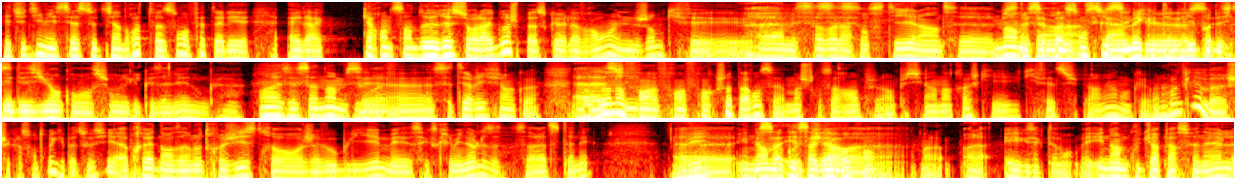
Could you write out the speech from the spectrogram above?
Et tu te dis, mais si elle se tient droite, de toute façon, en fait, elle est, elle a 45 degrés sur la gauche parce qu'elle a vraiment une jambe qui fait. Ah, mais c'est voilà. c'est son style. Hein, Non, mais c'est pas son C'est style, même un c'est mec que payé pour c'est- dessiner des yeux en convention il y a quelques années. Donc, euh. Ouais, c'est ça. Non, mais c'est euh, c'est terrifiant, quoi. Donc, Euh, non, non, Fran- Fran- Frank Shaw, par contre, ça- moi je trouve ça vraiment plus. En plus, il y a un ancrage qui, qui fait super bien, donc euh, voilà. Ok, bah chacun son truc, y a pas de souci. Après, dans un autre registre, j'avais oublié, mais Sex Criminals, ça arrête cette année. Oui. Énorme ça- et cœur, reprend. Voilà. Voilà, exactement. Mais énorme coup de cœur personnel.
